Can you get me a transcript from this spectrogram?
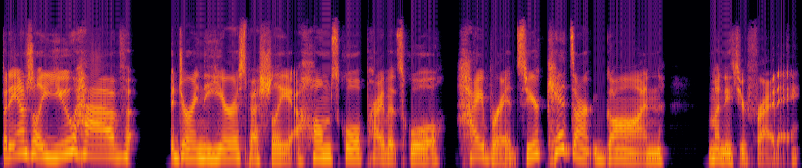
But Angela, you have during the year, especially a homeschool, private school hybrid. So your kids aren't gone Monday through Friday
